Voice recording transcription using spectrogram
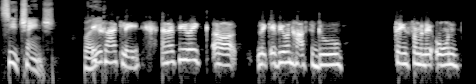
see change, right? Exactly. And I feel like uh, like everyone has to do things from their own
